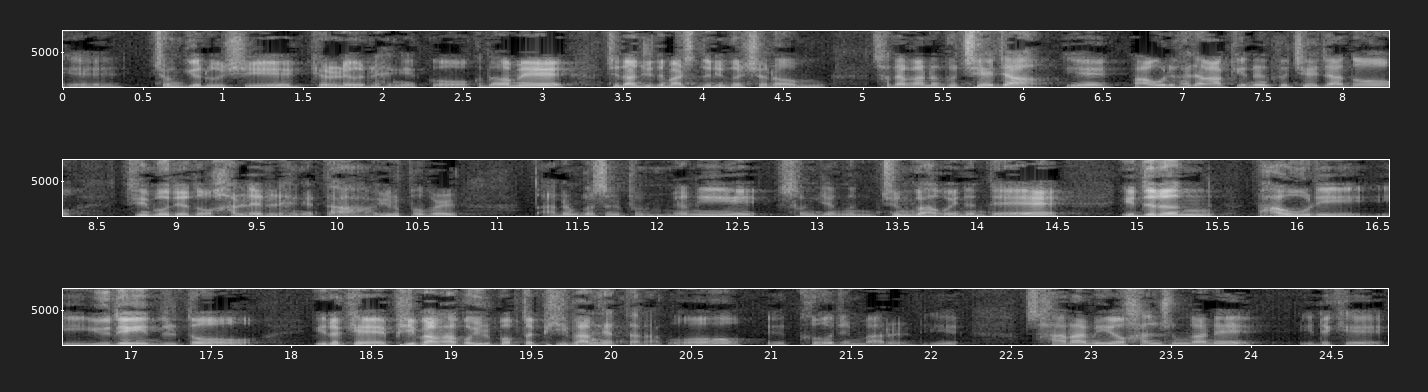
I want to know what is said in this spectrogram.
예, 정결 의식 결례를 행했고 그 다음에 지난주에 말씀드린 것처럼 사랑하는 그 제자 예, 바울이 가장 아끼는 그 제자도 디모데도 할례를 행했다. 율법을 따른 것을 분명히 성경은 증거하고 있는데 이들은 바울이 유대인들도 이렇게 비방하고 율법도 비방했다라고 예, 거짓말을 예, 사람이요 한순간에 이렇게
